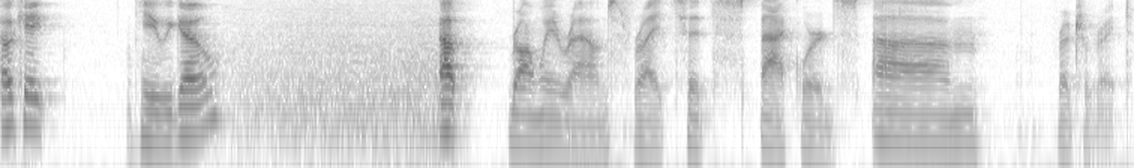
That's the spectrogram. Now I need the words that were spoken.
Okay, here we go. Up, oh, wrong way around. Right, it's backwards. Um, retrograde.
